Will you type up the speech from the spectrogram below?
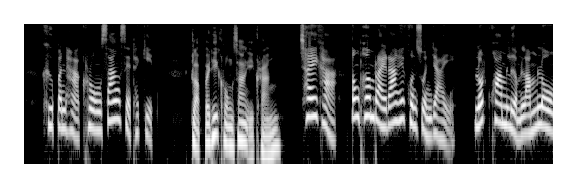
ๆ คือปัญหาโครงสร้างเศรษฐกิจ กลับไปที่โครงสร้างอีกครั้ง ใช่ค่ะ ต้องเพิ่มรายได้ให้คนส่วนใหญ่ ลดความเหลื่อมล้ำลง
